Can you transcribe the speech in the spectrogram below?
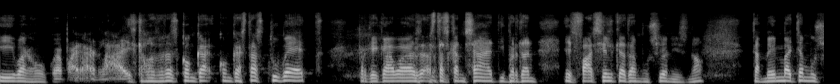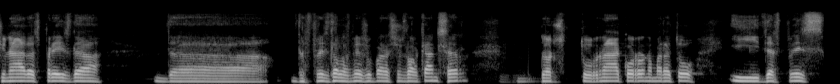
i bueno, clar, és que aleshores, com que, com que estàs tubet, perquè acabes, estàs cansat i per tant és fàcil que t'emocionis, no? També em vaig emocionar després de, de, després de les meves operacions del càncer, mm-hmm. doncs tornar a córrer una marató i després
